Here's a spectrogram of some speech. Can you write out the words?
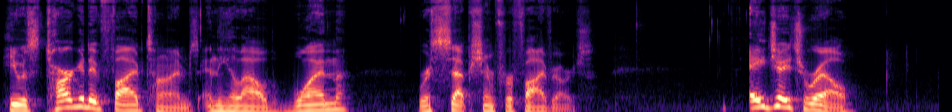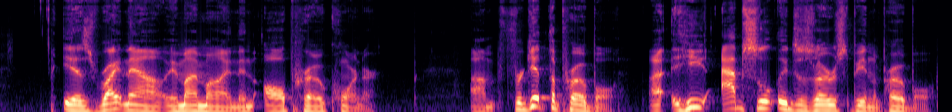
He was targeted five times and he allowed one reception for five yards. AJ Terrell is right now, in my mind, an all pro corner. Um, forget the Pro Bowl. Uh, he absolutely deserves to be in the Pro Bowl.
